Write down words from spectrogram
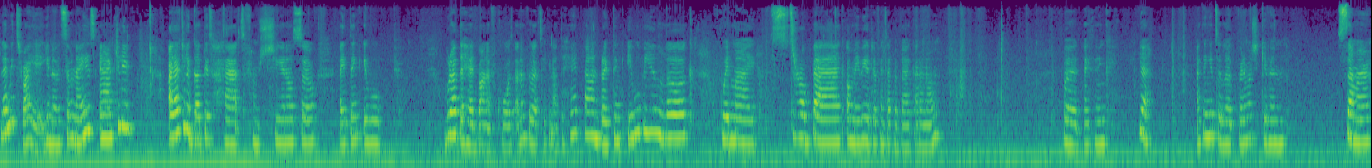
let me try it. You know it's so nice. And i actually i actually got this hat from shein also. I think it will without the headband of course. I don't feel like taking out the headband but i think it will be a look with my straw bag or maybe a different type of bag. I don't know. But i think yeah I think it's a look very much given summer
